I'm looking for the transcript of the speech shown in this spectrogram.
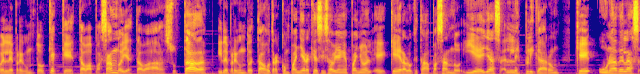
pues le preguntó que qué estaba pasando. Ella estaba asustada y le preguntó a estas otras compañeras que sí sabían español eh, qué era lo que estaba pasando y ellas le explicaron que una de las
